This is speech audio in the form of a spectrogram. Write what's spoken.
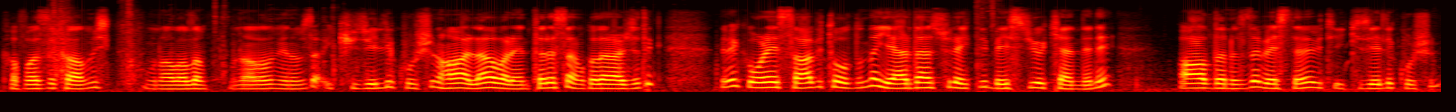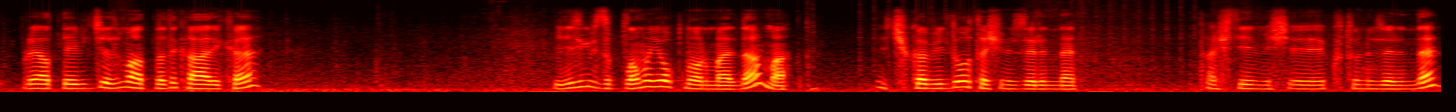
Kafası kalmış. Bunu alalım. Bunu alalım yanımıza. 250 kurşun hala var. Enteresan. O kadar harcadık. Demek ki oraya sabit olduğunda yerden sürekli besliyor kendini. Aldığınızda besleme bitiyor. 250 kurşun. Buraya atlayabileceğiz mi? Atladık. Harika. Bildiğiniz gibi zıplama yok normalde ama çıkabildi o taşın üzerinden. Taş değilmiş. e, kutunun üzerinden.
